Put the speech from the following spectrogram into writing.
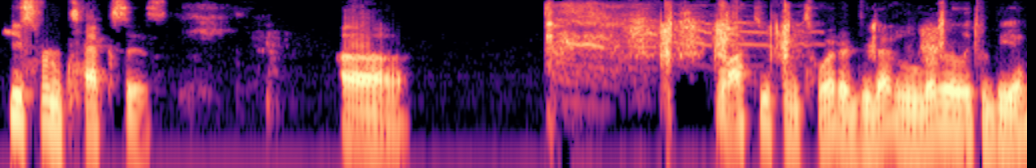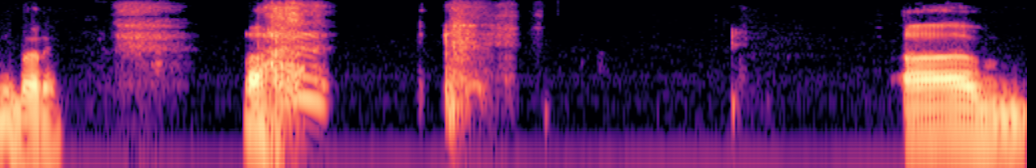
she's from Texas. Uh, blocked you from Twitter, dude. That literally could be anybody. Uh, um,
